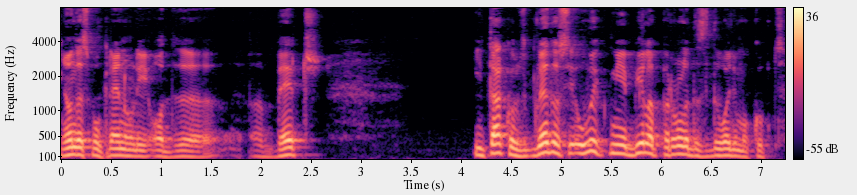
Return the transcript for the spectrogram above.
I onda smo krenuli od e, Beč, I tako, gledao se, uvek mi je bila parola da zadovoljimo kupca.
